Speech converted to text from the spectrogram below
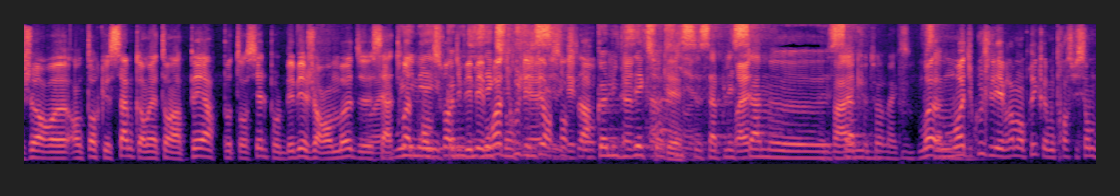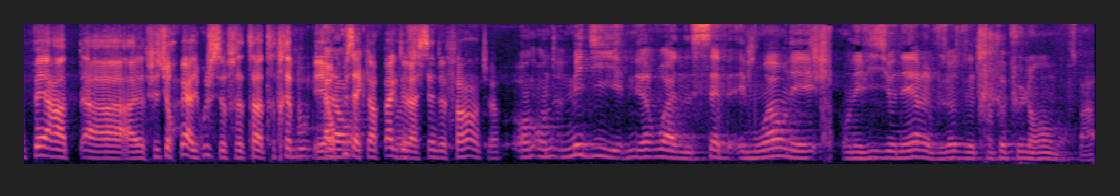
genre, euh, en tant que Sam, comme étant un père potentiel pour le bébé, genre en mode, c'est à toi de prendre soin du bébé. Moi, du coup, je l'ai vu en ce sens-là. Comme il disait que son fils s'appelait Sam. Euh, moi, du coup, je l'ai vraiment pris comme une transmission de père à futur père. Du coup, c'est très très beau. Et en plus, avec l'impact de la scène de fin, tu vois. On, Mehdi, Merwan, Seb et moi, on est, on est visionnaires et vous autres, vous êtes un peu plus lents. Bon, c'est pas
